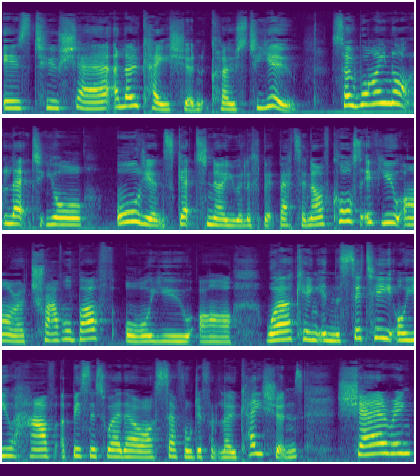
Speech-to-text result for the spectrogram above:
is to share a location close to you. So, why not let your audience get to know you a little bit better. Now, of course, if you are a travel buff or you are working in the city or you have a business where there are several different locations, sharing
